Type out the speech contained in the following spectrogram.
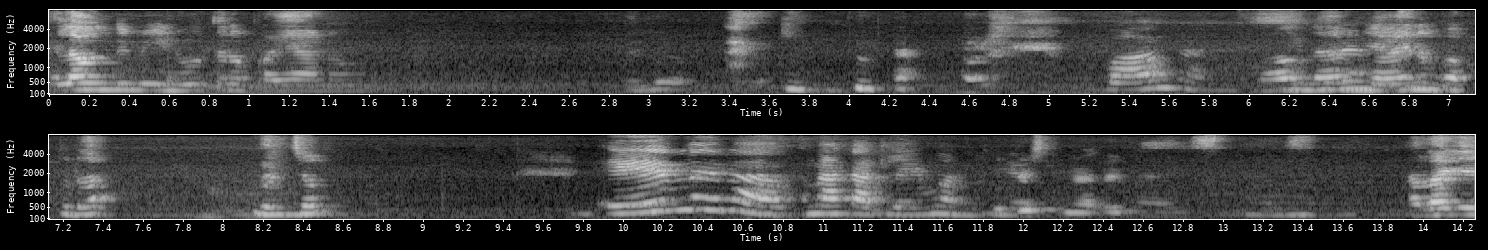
ఎలా ఉంది మీ నూతన ప్రయాణం? బాగుందా? మీ బాగుంది ఆయన భక్తుడా కొంచెం? ఏం లేదా? నాకు అట్లా ఏం అనిపించదు అలాగే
